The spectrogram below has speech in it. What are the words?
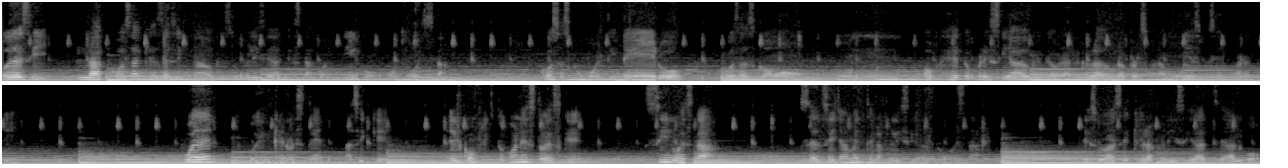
o de si la cosa que has designado que es tu felicidad está contigo o no está. Cosas como el dinero, cosas como un objeto preciado que te habrá regalado una persona muy especial para ti, pueden y pueden que no estén. Así que el conflicto con esto es que si no está, sencillamente la felicidad no va a estar. Eso hace que la felicidad sea algo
